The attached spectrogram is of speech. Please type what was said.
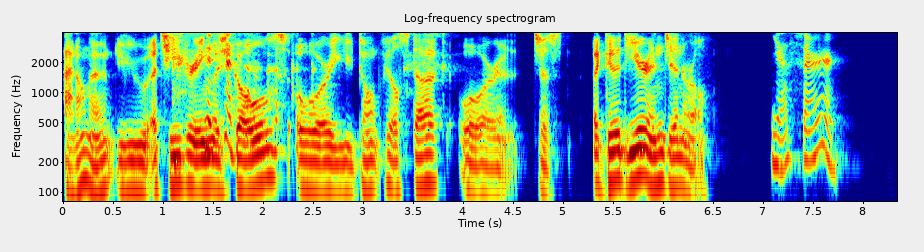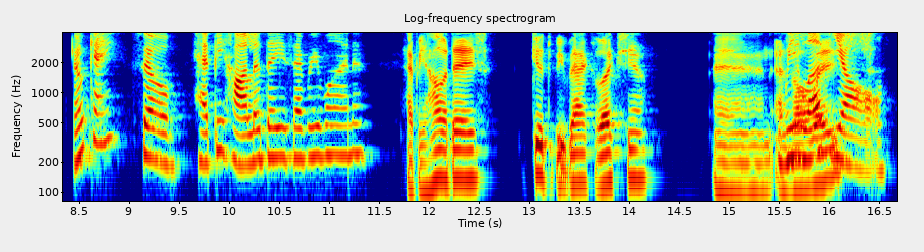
I don't know, you achieve your English goals or you don't feel stuck or just a good year in general. Yes, sir. Okay. So, happy holidays, everyone. Happy holidays. Good to be back, Alexia. And as we love always, y'all.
